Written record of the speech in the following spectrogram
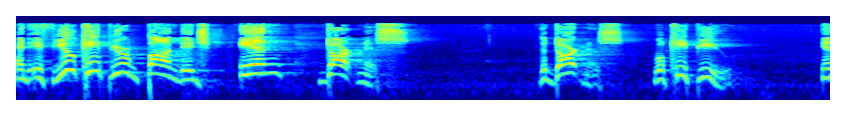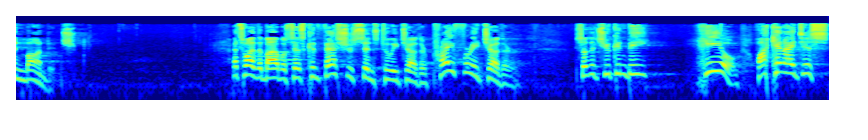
And if you keep your bondage in darkness, the darkness will keep you in bondage. That's why the Bible says, confess your sins to each other, pray for each other, so that you can be healed. Why can't I just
